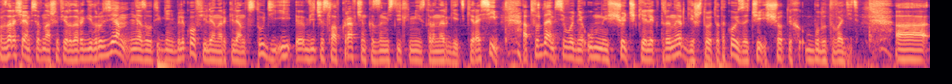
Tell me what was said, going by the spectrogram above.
Возвращаемся в наш эфир, дорогие друзья. Меня зовут Евгений Беляков, Елена Аркелян в студии и э, Вячеслав Кравченко, заместитель министра энергетики России. Обсуждаем сегодня умные счетчики электроэнергии, что это такое и за чей счет их будут вводить. А,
